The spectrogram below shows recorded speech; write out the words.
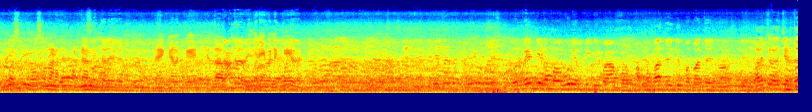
ரொம்ப சந்தோஷமாக நாங்கள் கொண்டாடுறோம் எங்களுக்கு எல்லா வேட்டியை நம்ம ஊர் எப்படி பார்ப்போம் அப்போ பார்த்து வச்சு இப்போ பார்த்து வைக்கணும் வளைச்சு வளைச்சு எடுத்து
